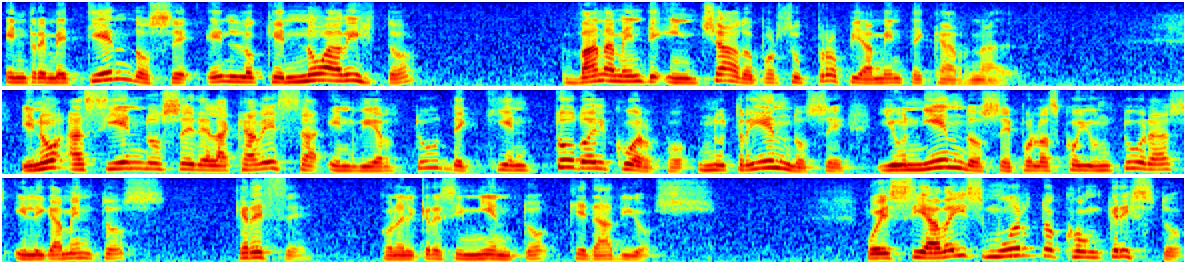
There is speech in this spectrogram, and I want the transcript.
entremetiéndose en lo que no ha visto, vanamente hinchado por su propia mente carnal, y no haciéndose de la cabeza en virtud de quien todo el cuerpo, nutriéndose y uniéndose por las coyunturas y ligamentos, crece con el crecimiento que da Dios. Pues si habéis muerto con Cristo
